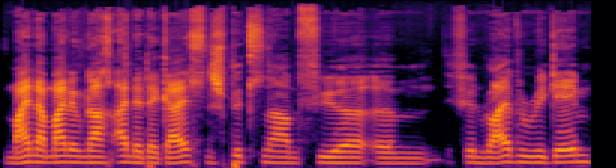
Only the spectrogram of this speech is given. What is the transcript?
meiner Meinung nach einer der geilsten Spitznamen für, ähm, für ein Rivalry-Game.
